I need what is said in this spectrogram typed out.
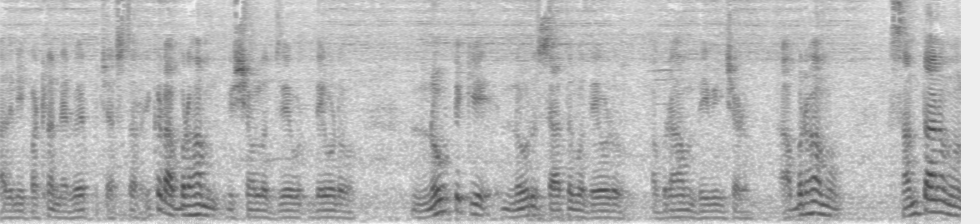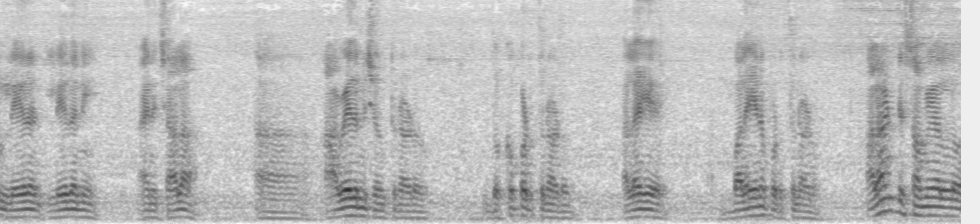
అది నీ పట్ల నెరవేర్పు చేస్తారు. ఇక్కడ అబ్రహాం విషయంలో దేవుడు దేవుడు నూటికి నూరు శాతము దేవుడు అబ్రహాం దీవించాడు. అబ్రహాము సంతానము లేద లేదని ఆయన చాలా ఆవేదన చెందుతున్నాడు దుఃఖపడుతున్నాడు. అలాగే బలహీనపడుతున్నాడు అలాంటి సమయాల్లో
